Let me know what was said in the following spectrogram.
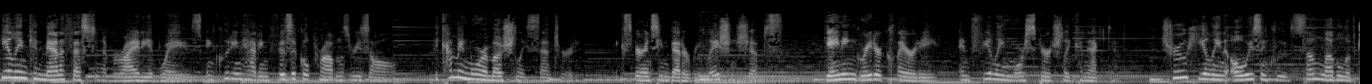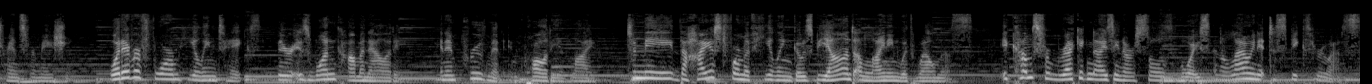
Healing can manifest in a variety of ways, including having physical problems resolved, becoming more emotionally centered, experiencing better relationships, gaining greater clarity, and feeling more spiritually connected. True healing always includes some level of transformation. Whatever form healing takes, there is one commonality an improvement in quality of life. To me, the highest form of healing goes beyond aligning with wellness. It comes from recognizing our soul's voice and allowing it to speak through us.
